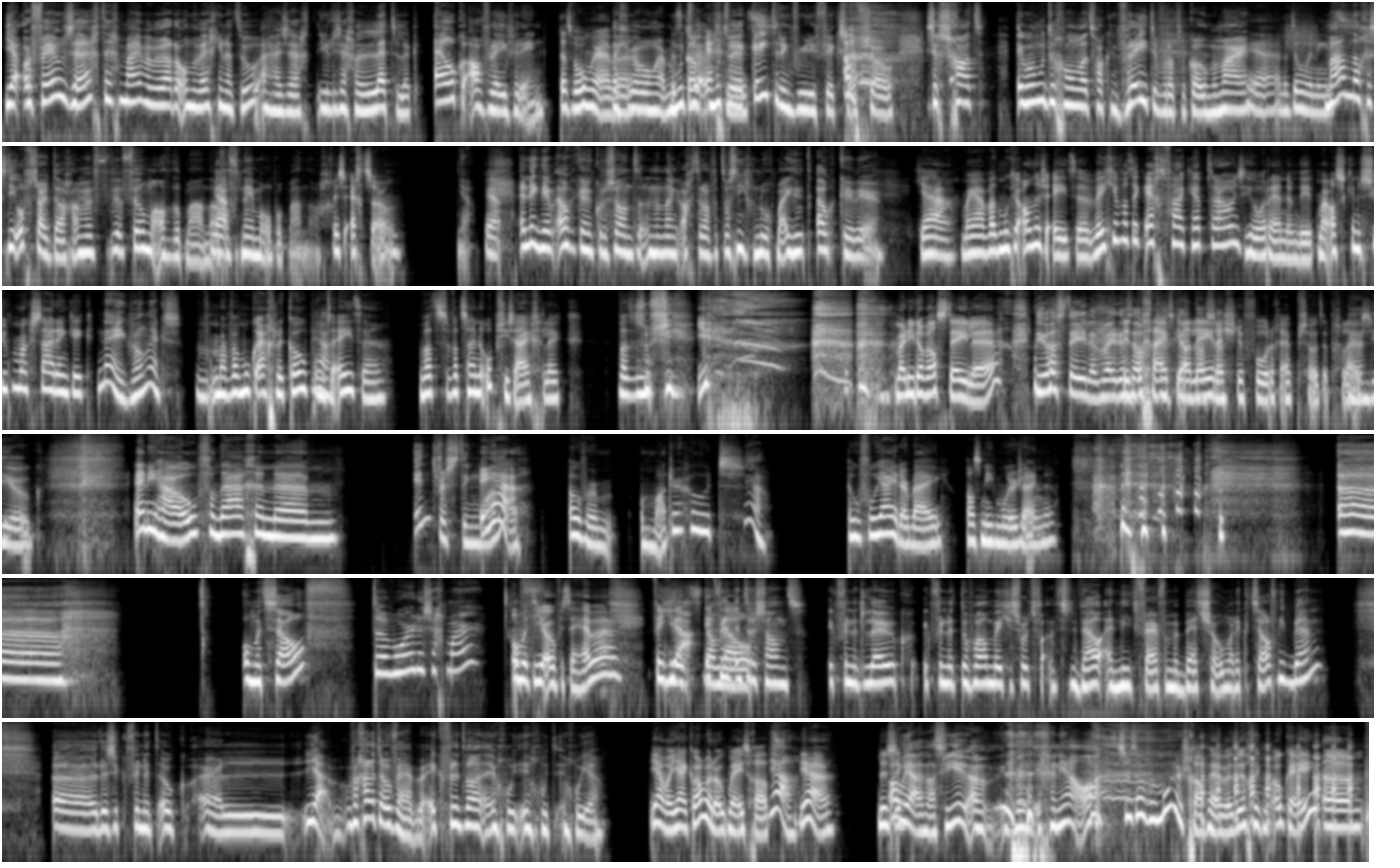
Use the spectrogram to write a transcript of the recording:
Ja, Orfeo zegt tegen mij, we waren onderweg hier naartoe. En hij zegt, jullie zeggen letterlijk elke aflevering Dat we honger hebben. dat je wel honger hebt. Moeten, we, moeten we catering voor jullie fixen of zo? Ik zeg, schat, we moeten gewoon wat fucking vreten voordat we komen. Maar Ja, dat doen we niet. maandag is die opstartdag. En we filmen altijd op maandag. Ja. Of nemen op op maandag. is echt zo. En ik neem elke keer een croissant. En dan denk ik achteraf, het was niet genoeg. Maar ik doe het elke keer weer. Ja, maar ja, wat moet je anders eten? Weet je wat ik echt vaak heb trouwens? Heel random dit. Maar als ik in de supermarkt sta, denk ik... Nee, ik wil niks. Maar wat moet ik eigenlijk kopen Ja. om te eten? Wat, wat zijn de opties eigenlijk? Wat, Sushi. Maar die dan wel stelen, hè? Die wel stelen. Bij Dit begrijp je alleen als je de vorige episode hebt Ja, geluisterd. die ook. Anyhow, vandaag een... ehm, Interesting one. ja, over motherhood. Ja. Hoe voel jij je daarbij als niet-moeder zijnde? Eh, om het zelf te worden, zeg maar. Om het hierover te hebben, vind je ja, het dan ik vind wel... het interessant. Ik vind het leuk. Ik vind het nog wel een beetje een soort van... Het is wel en niet ver van mijn bedshow, omdat ik het zelf niet ben. Eh, dus ik vind het ook... eh, ja, we gaan het over hebben. Ik vind het wel een, goed, een, goed, een goeie. Ja, maar jij kwam er ook mee, schat. Ja. Ja. Dus oh ik, ja, nou zie je, eh, ik ben geniaal. als we het over moederschap hebben, toen dacht ik, oké, ehm,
